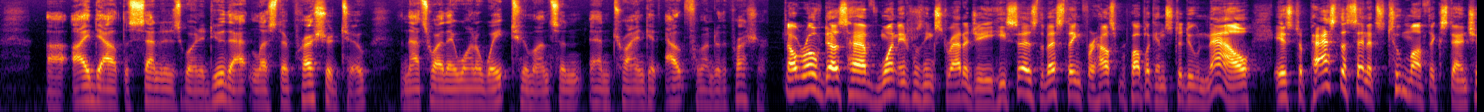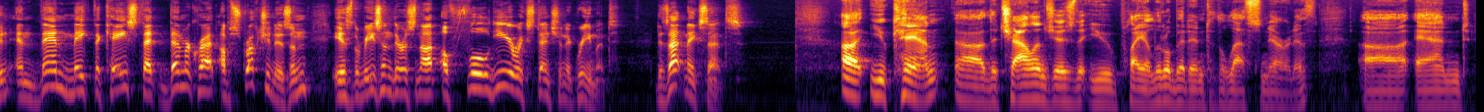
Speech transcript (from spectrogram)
Uh, I doubt the Senate is going to do that unless they're pressured to, and that's why they want to wait two months and, and try and get out from under the pressure. Now, Rove does have one interesting strategy. He says the best thing for House Republicans to do now is to pass the Senate's two month extension and then make the case that Democrat obstructionism is the reason there's not a full year extension agreement. Does that make sense? Uh, you can. Uh, the challenge is that you play a little bit into the left's narrative. Uh, and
